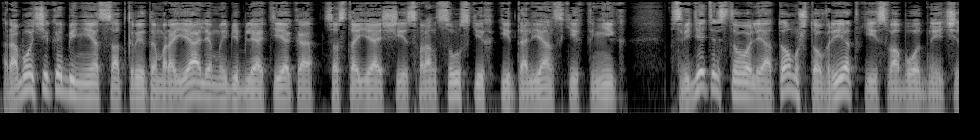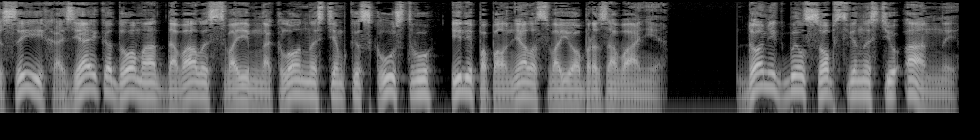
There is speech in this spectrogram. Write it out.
рабочий кабинет с открытым роялем и библиотека, состоящие из французских и итальянских книг, свидетельствовали о том, что в редкие свободные часы хозяйка дома отдавалась своим наклонностям к искусству или пополняла свое образование. Домик был собственностью Анны.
